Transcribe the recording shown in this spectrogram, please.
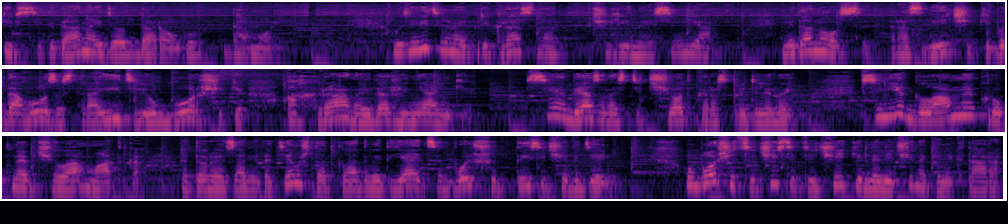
и всегда найдет дорогу домой. Удивительно и прекрасна пчелиная семья. Медоносы, разведчики, водовозы, строители, уборщики, охрана и даже няньки – все обязанности четко распределены. В семье главная крупная пчела – матка, которая занята тем, что откладывает яйца больше тысячи в день. Уборщицы чистят ячейки для личинок и нектара.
